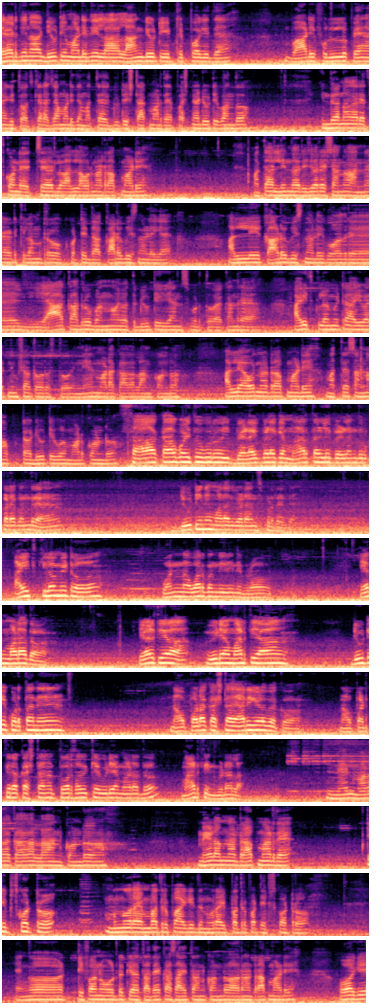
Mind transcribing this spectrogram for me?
ಎರಡು ದಿನ ಡ್ಯೂಟಿ ಮಾಡಿರಲಿಲ್ಲ, ಲಾಂಗ್ ಡ್ಯೂಟಿ ಟ್ರಿಪ್ ಹೋಗಿದ್ದೆ. ಬಾಡಿ ಫುಲ್ಲು ಪೇನ್ ಆಗಿತ್ತು, ಅದಕ್ಕೆ ರಜಾ ಮಾಡಿದ್ದೆ, ಮತ್ತೆ ಡ್ಯೂಟಿ ಸ್ಟಾರ್ಟ್ ಮಾಡಿದೆ. ಫಸ್ಟ್ನೇ ಡ್ಯೂಟಿ ಬಂದು ಇಂದಿರಾನಗರ್ ಎತ್ಕೊಂಡೆ ಎಚ್ ಎಲ್ ಅಲ್ಲಿ ಅವ್ರನ್ನ ಡ್ರಾಪ್ ಮಾಡಿ. ಮತ್ತು ಅಲ್ಲಿಂದ ರಿಸರ್ವೇಷನ್ನು ಹನ್ನೆರಡು ಕಿಲೋಮೀಟ್ರು ಕೊಟ್ಟಿದ್ದ ಕಾಡು ಬೀಸ್ನಳ್ಳಿಗೆ. ಅಲ್ಲಿ ಕಾಡು ಬೀಸ್ನಳ್ಳಿಗೆ ಹೋದರೆ ಯಾಕಾದರೂ ಬಂದೋ ಇವತ್ತು ಡ್ಯೂಟಿಗೆ ಅನಿಸ್ಬಿಡ್ತು. ಯಾಕಂದರೆ ಐದು ಕಿಲೋಮೀಟ್ರ್ ಐವತ್ತು ನಿಮಿಷ ತೋರಿಸ್ತು. ಇನ್ನೇನು ಮಾಡೋಕ್ಕಾಗಲ್ಲ ಅಂದ್ಕೊಂಡು ಅಲ್ಲಿ ಅವ್ರನ್ನ ಡ್ರಾಪ್ ಮಾಡಿ ಮತ್ತೆ ಸಣ್ಣ ಪುಟ್ಟ ಡ್ಯೂಟಿಗಳು ಮಾಡಿಕೊಂಡು. ಸಾಕಾಗೋಯ್ತು ಗುರು. ಈ ಬೆಳಗ್ಗೆ ಬೆಳಗ್ಗೆ ಮಾರ್ತಳ್ಳಿ ಬೆಳ್ಳಂದೂರು ಕಡೆ ಬಂದರೆ ಡ್ಯೂಟಿನೇ ಮಾಡೋದು ಬೇಡ ಅನಿಸ್ಬಿಡ್ತೈತೆ. ಐದು ಕಿಲೋಮೀಟ್ರು ಒನ್ ಅವರ್ ಬಂದಿದ್ದೀನಿ ಬ್ರೋ. ಏನು ಮಾಡೋದು? ಹೇಳ್ತೀರಾ? ವಿಡಿಯೋ ಮಾಡ್ತೀಯಾ? ಡ್ಯೂಟಿ ಕೊಡ್ತಾನೆ. ನಾವು ಪಡೋ ಕಷ್ಟ ಯಾರಿಗೆ ಹೇಳಬೇಕು? ನಾವು ಪಡ್ತಿರೋ ಕಷ್ಟನ ತೋರಿಸೋದಕ್ಕೆ ವಿಡಿಯೋ ಮಾಡೋದು ಮಾಡ್ತೀನಿ, ಬಿಡೋಲ್ಲ. ಇನ್ನೇನು ಮಾಡೋಕ್ಕಾಗಲ್ಲ ಅಂದ್ಕೊಂಡು ಮೇಡಮ್ನ ಡ್ರಾಪ್ ಮಾಡಿದೆ. ಟಿಪ್ಸ್ ಕೊಟ್ಟರು ಮುನ್ನೂರ ಎಂಬತ್ತು ರೂಪಾಯಿ ಆಗಿದ್ದು ನೂರ ಇಪ್ಪತ್ತು ರೂಪಾಯಿ ಟಿಪ್ಸ್ ಕೊಟ್ಟರು ಹೆಂಗೋ ಟಿಫನ್ ಊಟಕ್ಕೆ ಇವತ್ತು ಅದೇ ಕಾಸು ಆಯಿತು ಅಂದ್ಕೊಂಡು ಅವ್ರನ್ನ ಡ್ರಾಪ್ ಮಾಡಿ ಹೋಗಿ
